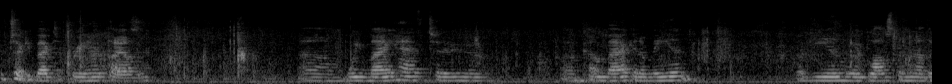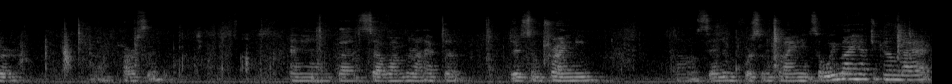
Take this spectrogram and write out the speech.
We took it back to three hundred thousand. We may have to, uh, come back and amend. Again, we've lost another, uh, person. And, but, so I'm gonna have to do some training, uh, send them for some training. So we may have to come back,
